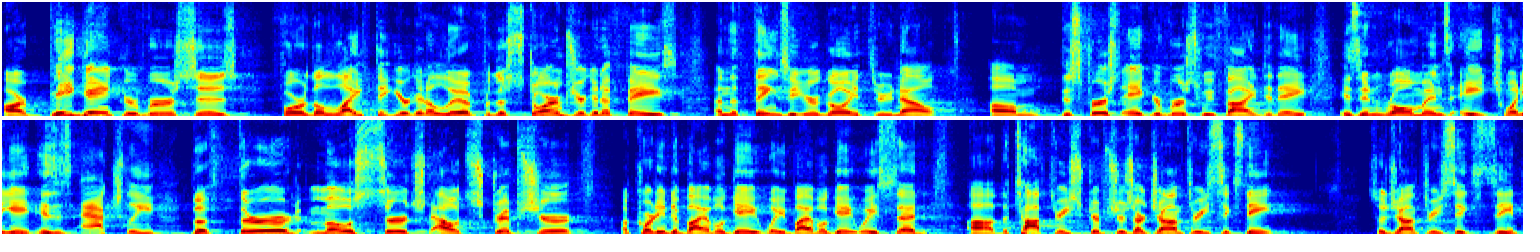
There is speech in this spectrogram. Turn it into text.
are big anchor verses for the life that you're going to live, for the storms you're going to face, and the things that you're going through. Now, um, this first anchor verse we find today is in Romans 8 28. It is actually the third most searched out scripture according to Bible Gateway. Bible Gateway said uh, the top three scriptures are John 3 16. So John 3:16,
